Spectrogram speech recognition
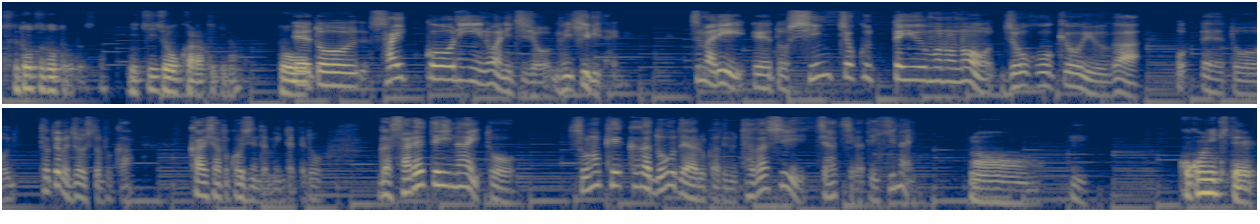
つどつどってことですか？日常から的な？どう？えっ、と、最高にいいのは日常、日々だよね。つまり、えっ、と、進捗っていうものの情報共有が、おえっ、と、例えば上司と部下、会社と個人でもいいんだけど、がされていないと、その結果がどうであるかという正しいジャッジができない。ああ。うんここに来て、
